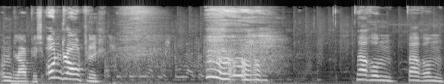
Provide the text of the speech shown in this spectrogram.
Unglaublich. Unglaublich. Warum? Warum?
